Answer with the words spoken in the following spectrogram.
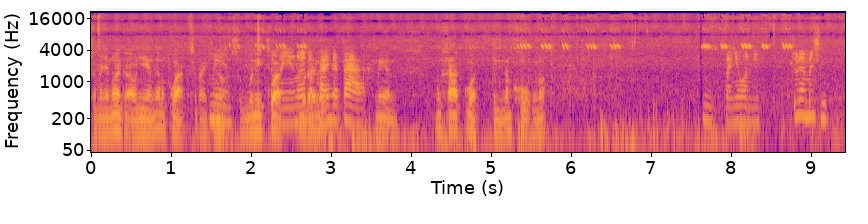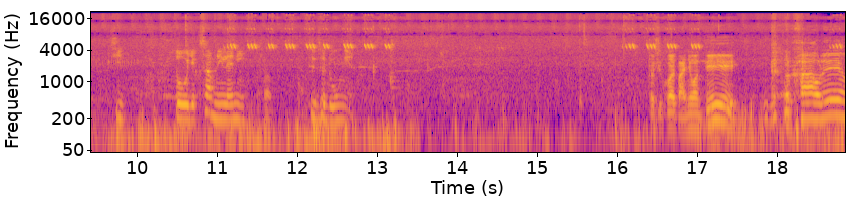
สมัยยังน้อยก็เอาเงียงได้มากวาดสมัยพี่น้องแม่น สมมุตินี่สกวาดมัยอย่างน้อยบ่ก็ได้พายกระตา แม่น มันคากวดถึงน้ำโขงเนาะอืมปลาโยนนี่จุดนั้นมันสิสิตูยักซ้ำนี่แหละนี่ถือสะดุ้งเนี่ยก็สิก้อยปลาโยนตี้มาข้าวเร็ว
